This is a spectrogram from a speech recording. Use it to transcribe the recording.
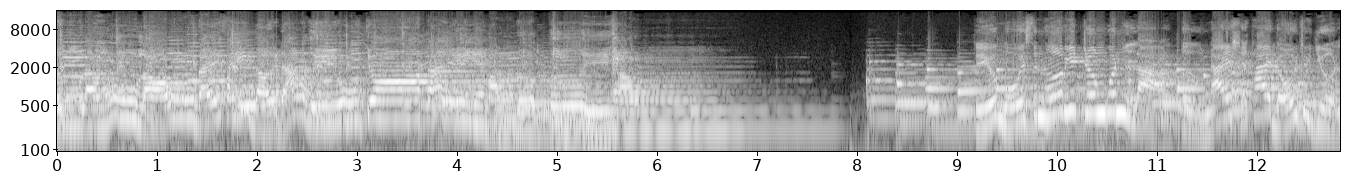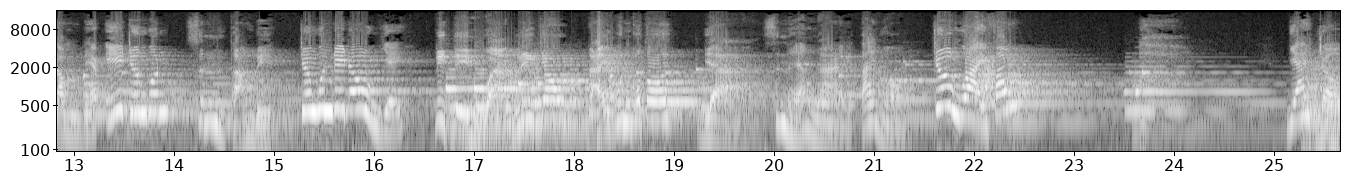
đừng lẫn lộn Để thấy đời đáng yêu cho trái mong được tươi hồng tiểu muội xin hứa với trương huynh là từ nay sẽ thay đổi cho vừa lòng đẹp ý trương huynh. Xin tạm biệt. Trương huynh đi đâu vậy? Đi tìm Hoàng Liên Châu đại huynh của tôi Và xin hẹn ngài tái ngộ. Trương hoài phong. À, Giá trời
